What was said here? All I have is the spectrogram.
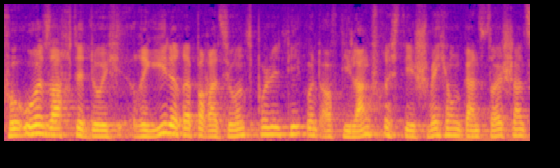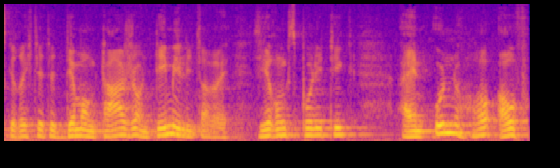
verursachte durch rigide Reparationspolitik und auf die langfristige Schwächung ganz Deutschlands gerichtete Demontage- und Demilitarisierungspolitik ein unauf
